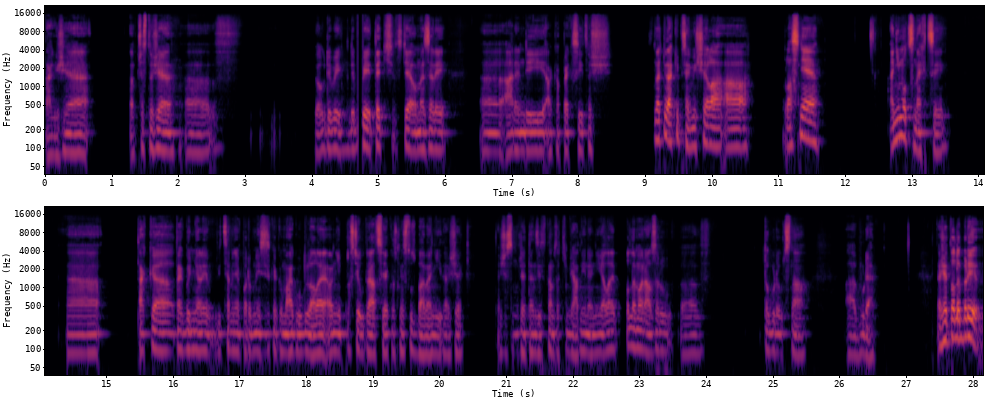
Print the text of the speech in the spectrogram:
Takže přestože eh, jo, kdyby, kdyby teď prostě omezili eh, R&D a capexy, což jsem nad tím taky přemýšlela a vlastně ani moc nechci, eh, tak, tak by měli víceméně podobný zisk, jako má Google, ale oni prostě utrácí jako smyslu zbavení, takže takže samozřejmě ten zisk tam zatím žádný není, ale podle mého názoru do budoucna bude. Takže tohle byly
